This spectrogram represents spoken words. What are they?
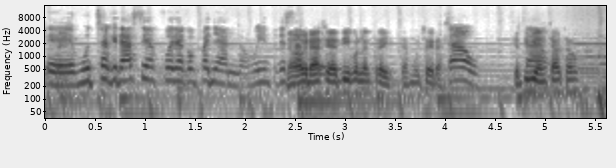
Eh, muchas gracias por acompañarnos, muy interesante. No, gracias a ti por la entrevista, muchas gracias. Chao. Que estés bien, chao, chao.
